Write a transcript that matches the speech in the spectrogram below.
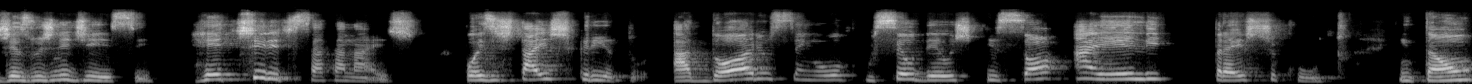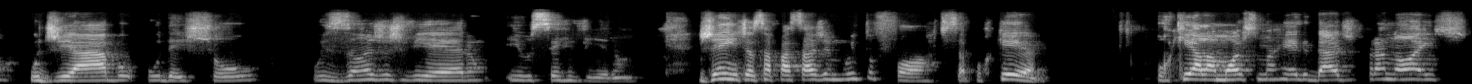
Jesus lhe disse: Retire-te, Satanás, pois está escrito: Adore o Senhor, o seu Deus, e só a ele preste culto. Então o diabo o deixou os anjos vieram e o serviram. Gente, essa passagem é muito forte, sabe por quê? Porque ela mostra uma realidade para nós,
